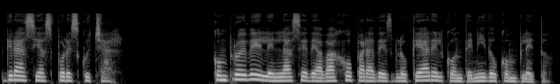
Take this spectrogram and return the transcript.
Gracias por escuchar compruebe el enlace de abajo para desbloquear el contenido completo.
